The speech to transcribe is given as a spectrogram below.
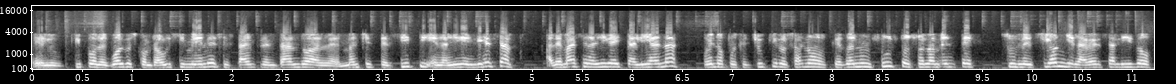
el equipo de Wolves con Raúl Jiménez está enfrentando al Manchester City en la liga inglesa. Además, en la liga italiana, bueno, pues el Chucky Lozano quedó en un susto, solamente su lesión y el haber salido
